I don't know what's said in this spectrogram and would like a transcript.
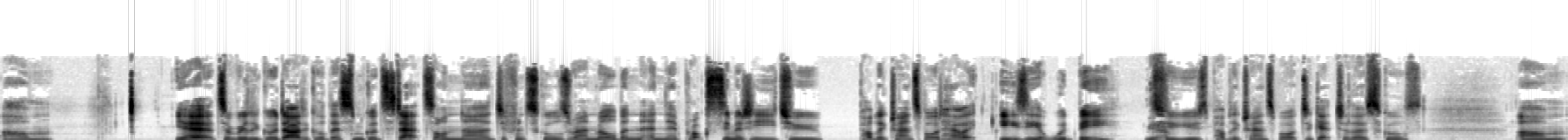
Um, yeah, it's a really good article. There's some good stats on uh, different schools around Melbourne and their proximity to public transport, how easy it would be Yeah. to use public transport to get to those schools. Um,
